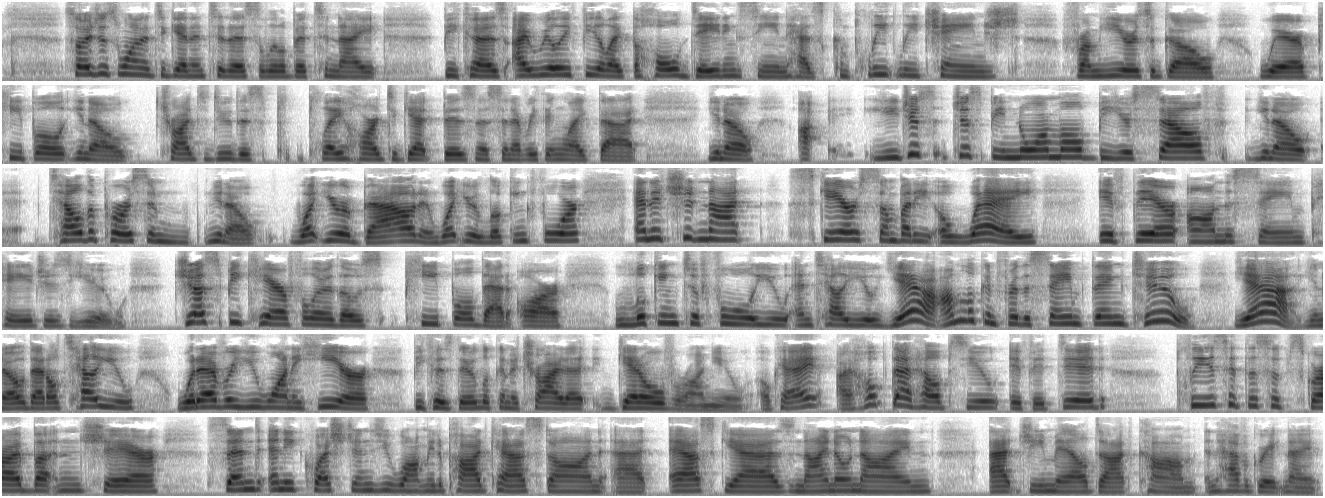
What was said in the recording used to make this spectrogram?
So I just wanted to get into this a little bit tonight because I really feel like the whole dating scene has completely changed from years ago where people, you know, tried to do this play hard to get business and everything like that. You know, I, you just just be normal, be yourself, you know, tell the person, you know, what you're about and what you're looking for, and it should not scare somebody away if they're on the same page as you. Just be careful of those people that are looking to fool you and tell you, yeah, I'm looking for the same thing too. Yeah, you know, that'll tell you whatever you want to hear because they're looking to try to get over on you. Okay? I hope that helps you. If it did, please hit the subscribe button, share. Send any questions you want me to podcast on at askyaz909 at gmail.com and have a great night.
